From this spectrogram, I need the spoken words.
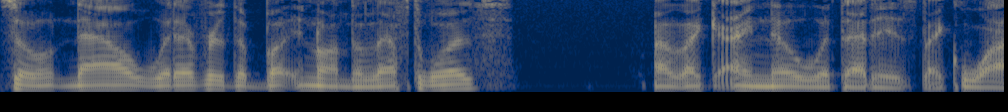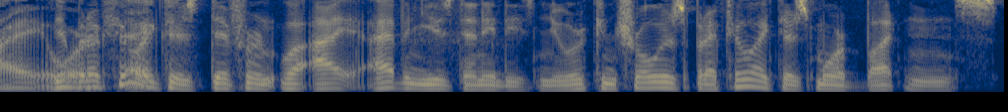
so now whatever the button on the left was uh, like i know what that is like why. or Yeah, but I feel like there's different. Well, I, I haven't used any of these newer controllers, but I feel like there's more buttons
